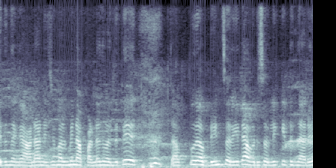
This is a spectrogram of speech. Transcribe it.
இருந்தேங்க. ஆனால் நிஜமாலுமே நான் பண்ணது வந்துட்டு தப்பு அப்படின்னு சொல்லிட்டு அவர் சொல்லிக்கிட்டு இருந்தார்.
